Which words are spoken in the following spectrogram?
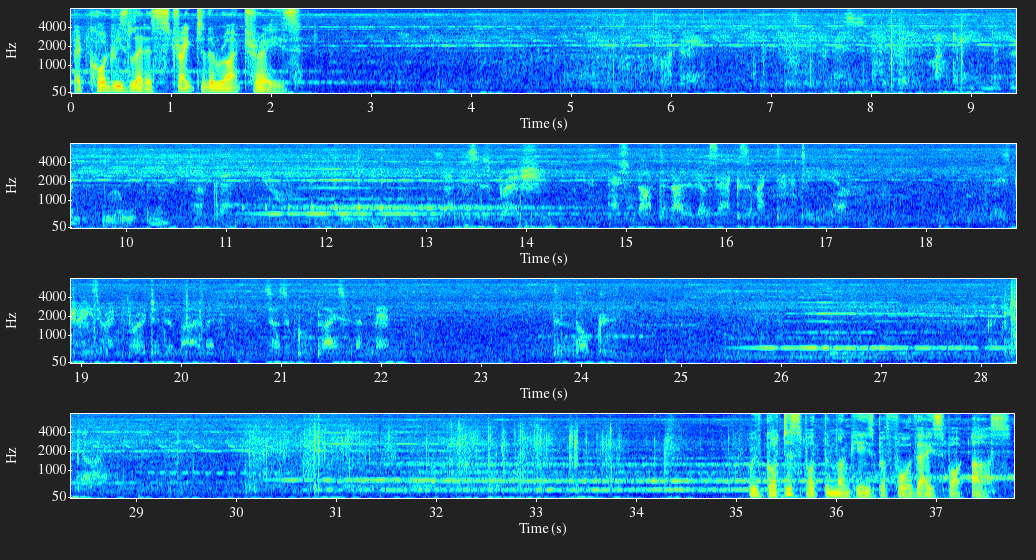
But Quadri's led us straight to the right trees. Got to spot the monkeys before they spot us.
